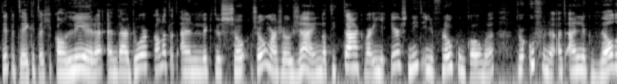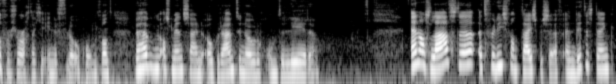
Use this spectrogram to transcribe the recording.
dit betekent dat je kan leren. En daardoor kan het uiteindelijk dus zo, zomaar zo zijn dat die taak waarin je eerst niet in je flow kon komen, door oefenen uiteindelijk wel ervoor zorgt dat je in de flow komt. Want we hebben als mens zijn ook ruimte nodig om te leren. En als laatste het verlies van tijdsbesef. En dit is denk ik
